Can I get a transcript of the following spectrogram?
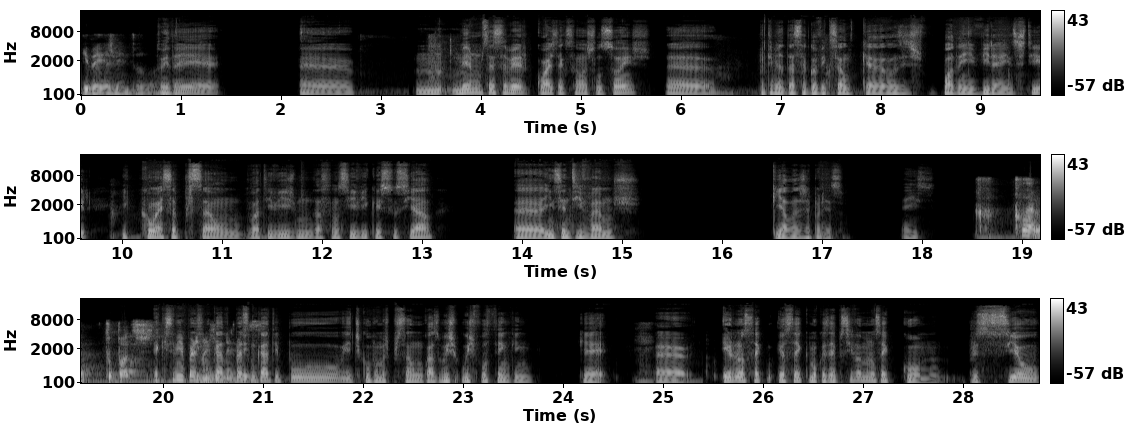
Ideias vêm todas. A tua ideia é, uh, mesmo sem saber quais é são as soluções, uh, partimos dessa convicção de que elas podem vir a existir e que com essa pressão do ativismo, da ação cívica e social, uh, incentivamos que elas apareçam. É isso? Claro, tu podes. É que isso a mim parece um bocado, parece um bocado tipo, e desculpa uma expressão quase wishful thinking, que é uh, eu não sei, eu sei que uma coisa é possível, mas não sei como. Por isso, se eu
